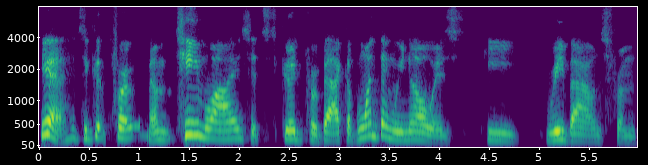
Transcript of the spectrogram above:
Yeah, it's a good for um, team wise. It's good for backup. One thing we know is he rebounds from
